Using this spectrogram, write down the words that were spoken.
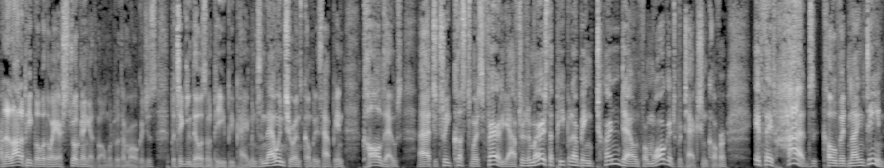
And a lot of people, by the way, are struggling at the moment with their mortgages, particularly those on PUP payments. And now insurance companies have been called out uh, to treat customers fairly after it emerged that people are being turned down for mortgage protection cover if they've had COVID 19.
